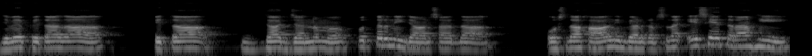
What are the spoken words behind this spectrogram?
ਜਿਵੇਂ ਪਿਤਾ ਦਾ ਪਿਤਾ ਦਾ ਜਨਮ ਪੁੱਤਰ ਨਹੀਂ ਜਾਣ ਸਕਦਾ ਉਸ ਦਾ ਹਾਲ ਨਹੀਂ ਬਿਆਨ ਕਰ ਸਕਦਾ, ਇਸੇ ਤਰ੍ਹਾਂ ਹੀ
